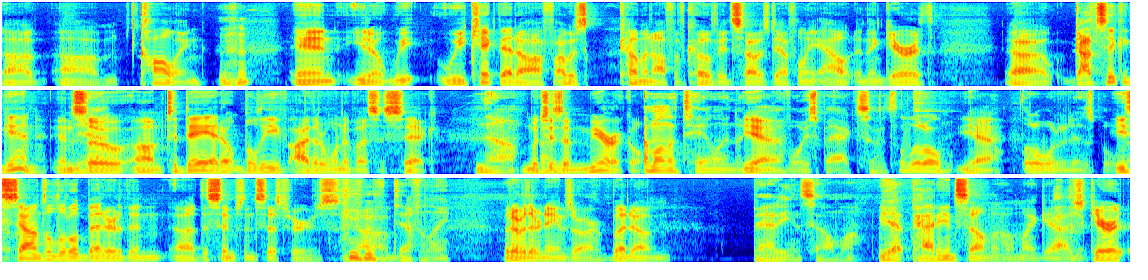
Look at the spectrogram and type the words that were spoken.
uh, um, calling, Mm-hmm. and you know we we kicked that off. I was coming off of COVID, so I was definitely out, and then Gareth uh, got sick again, and so um, today I don't believe either one of us is sick, no, which is a miracle. I'm on the tail end of Yeah. my voice back, so it's a little, yeah, little what it is. But he whatever. sounds a little better than uh, the Simpson sisters, um, definitely whatever their names are, but um, Patty and Selma. Yeah, Patty and Selma. Oh my gosh, Gareth.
